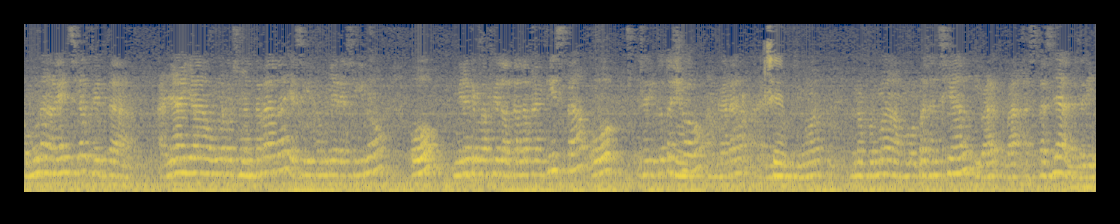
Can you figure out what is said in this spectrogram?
com una herència el fet de allà hi ha una persona enterrada, ja sigui familiar, ja sigui no, o mira què va fer l'alcalde franquista, o, és a dir, tot això encara eh, Sí. continua d'una forma molt presencial i va, va, es trasllada, és a dir,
